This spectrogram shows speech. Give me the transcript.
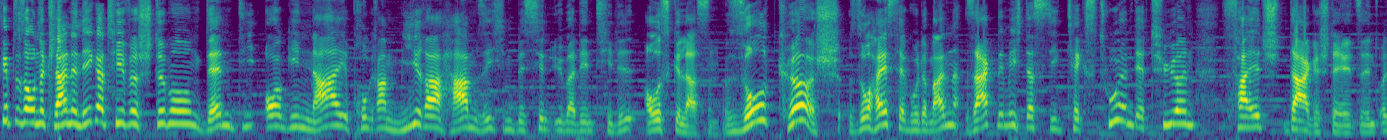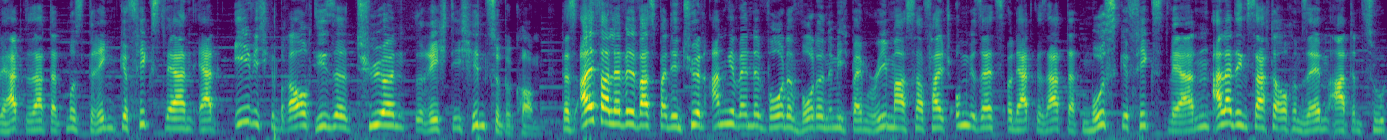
gibt es auch eine kleine negative Stimmung, denn die Originalprogrammierer haben sich ein bisschen über den Titel ausgelassen. Sold Kirsch, so heißt der gute Mann, sagt nämlich, dass die Texturen der Türen falsch dargestellt sind. Und er hat gesagt, das muss dringend gefixt werden. Er hat ewig gebraucht, diese Türen richtig hinzubekommen. Das Alpha-Level, was bei den Türen angewendet wurde, wurde nämlich beim Remaster falsch umgesetzt und er hat gesagt, das muss gefixt werden. Allerdings sagt er auch im selben Atemzug,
